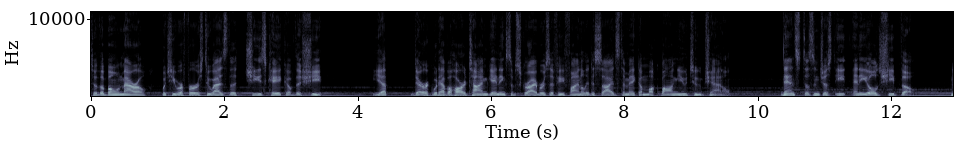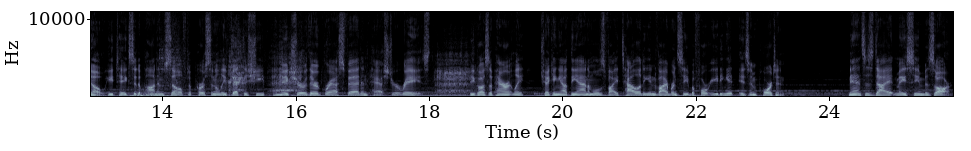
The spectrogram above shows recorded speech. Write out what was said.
to the bone marrow, which he refers to as the cheesecake of the sheep. Yep, Derek would have a hard time gaining subscribers if he finally decides to make a mukbang YouTube channel. Nance doesn't just eat any old sheep, though. No, he takes it upon himself to personally vet the sheep and make sure they're grass fed and pasture raised. Because apparently, checking out the animal's vitality and vibrancy before eating it is important. Nance's diet may seem bizarre,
